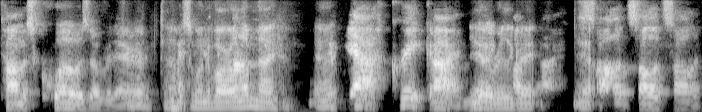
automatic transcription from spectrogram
Thomas Quo's over there. Sure. Thomas, one of our alumni. Yeah. yeah, great guy. Really yeah, really great. Yeah. Solid, solid, solid.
